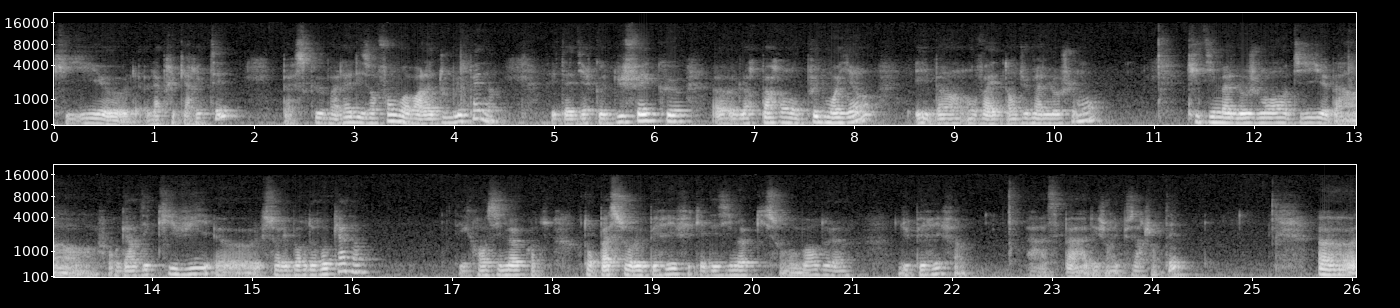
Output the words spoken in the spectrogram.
qui est la précarité, parce que ben, là, les enfants vont avoir la double peine. C'est-à-dire que du fait que leurs parents ont peu de moyens, eh ben, on va être dans du mal logement. Qui dit mal logement dit, il eh ben, faut regarder qui vit sur les bords de rocade. Hein des grands immeubles, quand, on passe sur le périph' et qu'il y a des immeubles qui sont au bord du périph', hein, bah, c'est pas les gens les plus argentés. Euh,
